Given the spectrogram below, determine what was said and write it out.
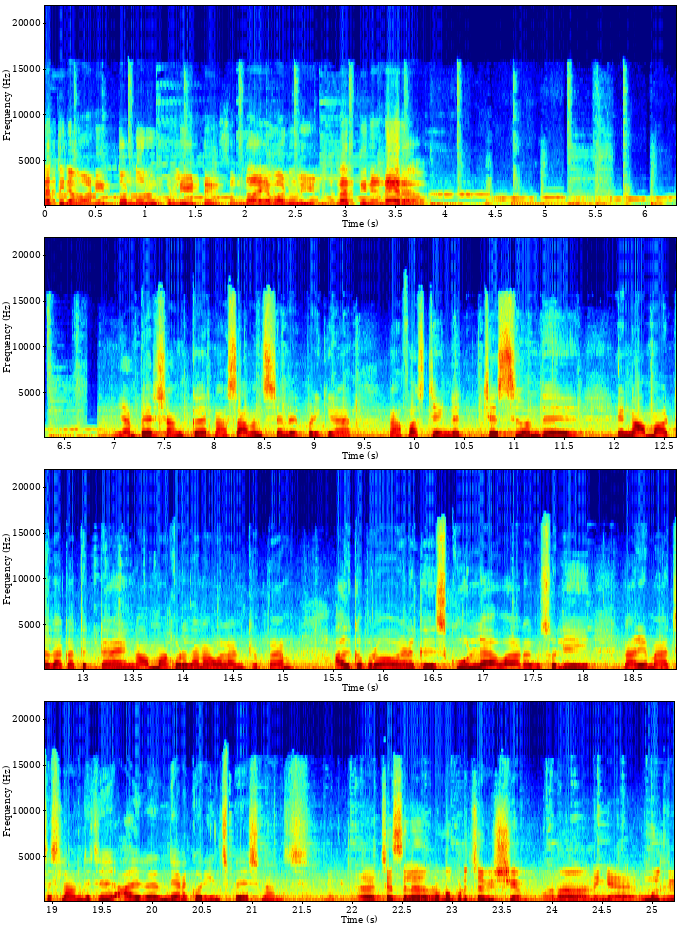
ரத்தின வாணி தொண்ணூறு புள்ளி எட்டு சமுதாய வானொலியில் ரத்தின நேரம். என் பேர் சங்கர். நான் செவன்த் ஸ்டாண்டர்ட் படிக்கிறேன். நான் ஃபஸ்ட்டு எங்கள் செஸ்ஸு வந்து எங்கள் அம்மாகிட்ட தான் கற்றுக்கிட்டேன் எங்கள் அம்மா கூட தான் நான் விளாண்டுருப்பேன் அதுக்கப்புறம் எனக்கு ஸ்கூலில் விளாட சொல்லி நிறைய மேட்சஸ்லாம் வந்துச்சு. அதுலேருந்து எனக்கு ஒரு இன்ஸ்பிரேஷனாக இருந்துச்சு செஸ்ஸில் ரொம்ப பிடிச்ச விஷயம் ஆனால் நீங்கள் உங்களுக்கு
